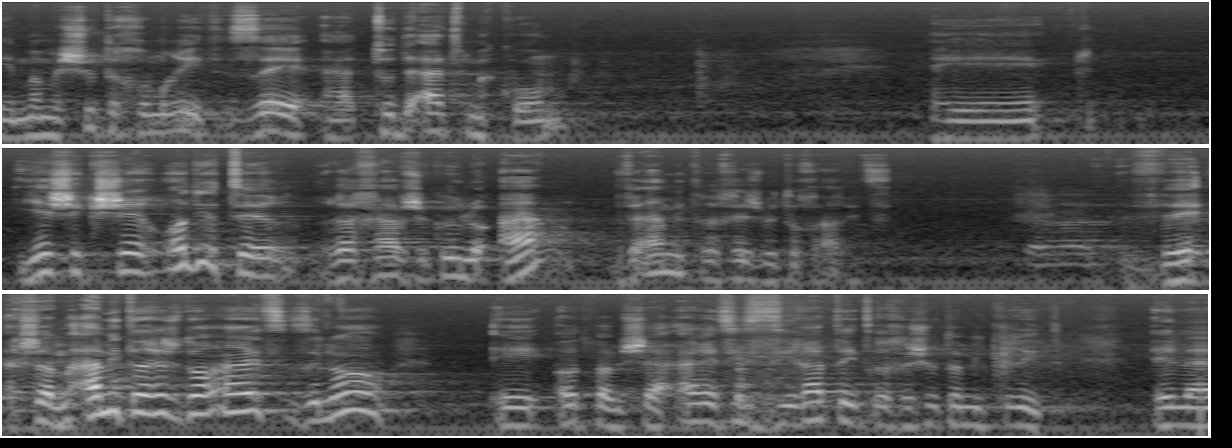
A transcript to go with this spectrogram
הממשות החומרית, זה התודעת מקום. יש הקשר עוד יותר רחב שקוראים לו עם, ועם מתרחש בתוך הארץ. ועכשיו, עם מתרחש בתוך הארץ זה לא, אה, עוד פעם, שהארץ היא זירת ההתרחשות המקרית, אלא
